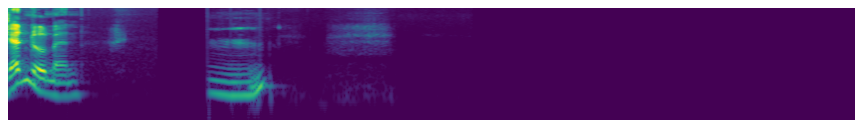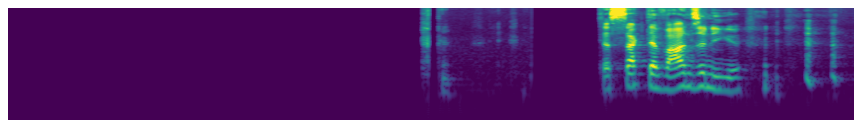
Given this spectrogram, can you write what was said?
Gentleman. Mhm. Das sagt der Wahnsinnige.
